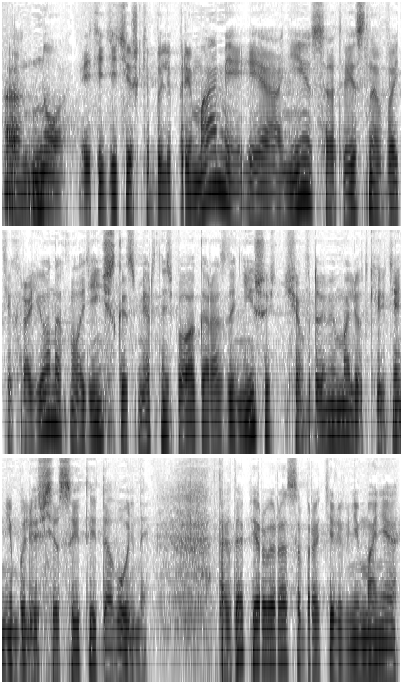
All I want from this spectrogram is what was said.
но эти детишки были прямами, и они, соответственно, в этих районах младенческая смертность была гораздо ниже, чем в доме малютки, где они были все сыты и довольны. Тогда первый раз обратили внимание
